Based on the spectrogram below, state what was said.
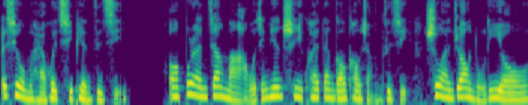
而且我们还会欺骗自己。哦，不然这样嘛，我今天吃一块蛋糕犒赏自己，吃完就要努力哦。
